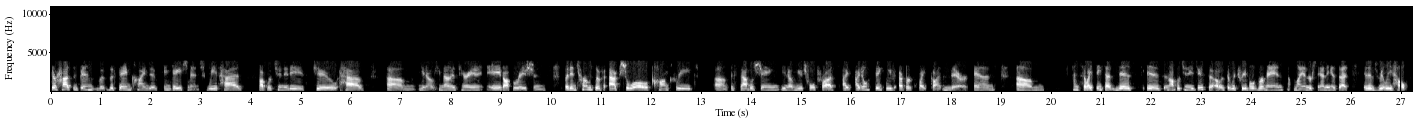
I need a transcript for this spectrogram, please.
there hasn't been the, the same kind of engagement. We've had opportunities to have, um, you know, humanitarian aid operations, but in terms of actual concrete um, establishing, you know, mutual trust, I, I don't think we've ever quite gotten there, and um, and so I think that this is an opportunity to do so. The retrieval of remains, my understanding is that it has really helped,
